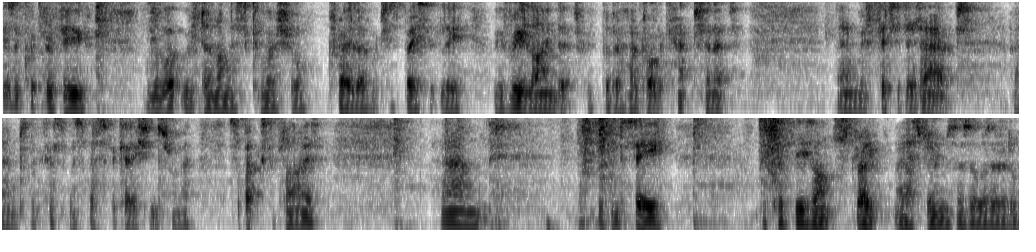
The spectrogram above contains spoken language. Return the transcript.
Here's a quick review of the work we've done on this commercial trailer, which is basically, we've relined it, we've put a hydraulic hatch in it, and we've fitted it out um, to the customer specifications from a spec supplied. Um, you can see, because these aren't straight airstreams, there's always a little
